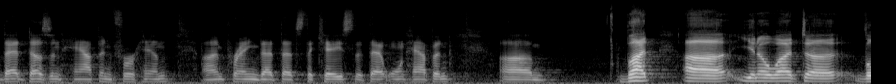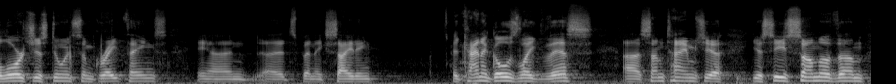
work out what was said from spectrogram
that doesn't happen for him. I'm praying that that's the case, that that won't happen. Um, but uh, you know what? Uh, the Lord's just doing some great things, and uh, it's been exciting. It kind of goes like this. Uh, sometimes you, you see some of them,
